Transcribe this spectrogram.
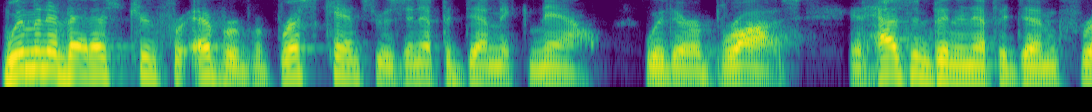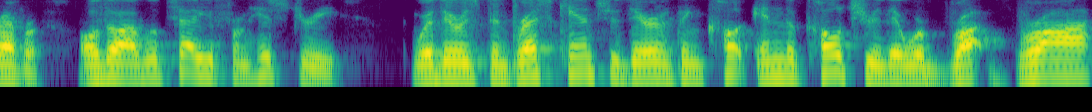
Women have had estrogen forever, but breast cancer is an epidemic now where there are bras. It hasn't been an epidemic forever. Although I will tell you from history, where there has been breast cancer, there have been in the culture there were bra, bra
